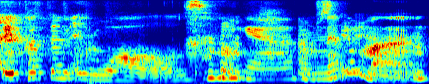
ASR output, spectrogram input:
they put them in walls. Yeah. I'm never kidding. mind.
